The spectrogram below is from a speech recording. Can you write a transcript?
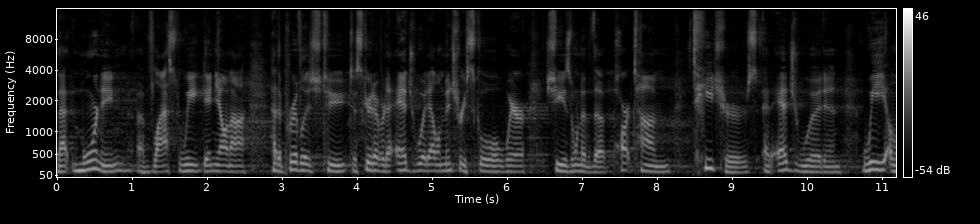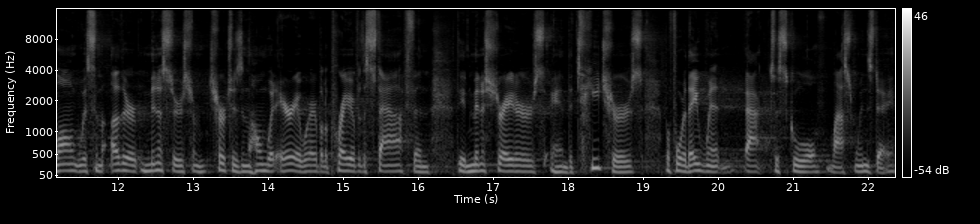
That morning of last week, Danielle and I had the privilege to, to scoot over to Edgewood Elementary School, where she is one of the part time teachers at Edgewood, and we, along with some other ministers from churches in the Homewood area, were able to pray over the staff and the administrators and the teachers before they went back to school last Wednesday.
